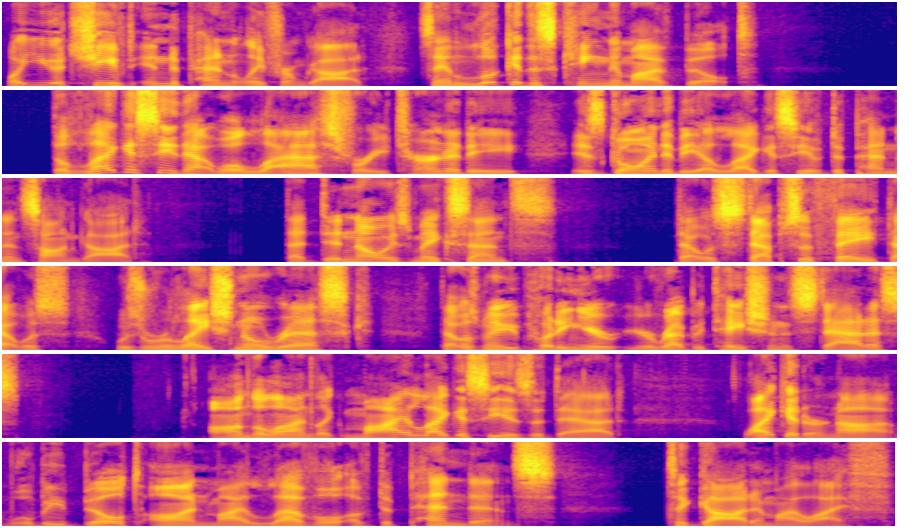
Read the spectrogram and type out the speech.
what you achieved independently from God. Saying, look at this kingdom I've built. The legacy that will last for eternity is going to be a legacy of dependence on God. That didn't always make sense. That was steps of faith, that was, was relational risk, that was maybe putting your, your reputation and status on the line. Like my legacy as a dad, like it or not, will be built on my level of dependence to God in my life.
